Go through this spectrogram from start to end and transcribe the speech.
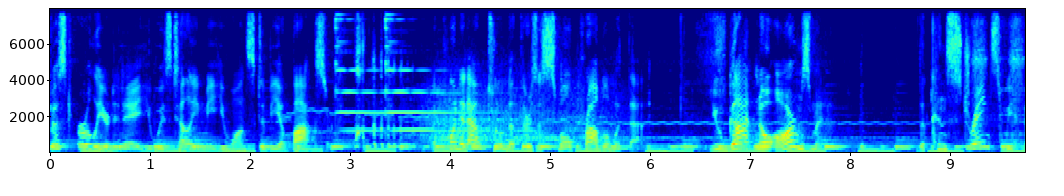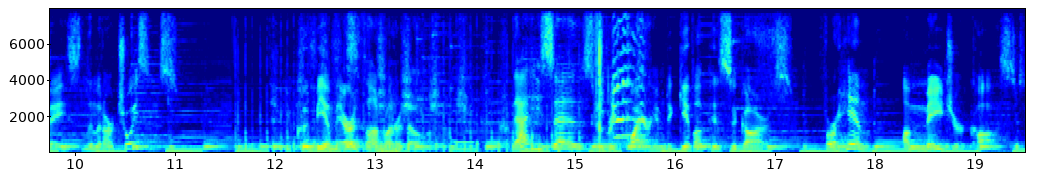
Just earlier today, he was telling me he wants to be a boxer. I pointed out to him that there's a small problem with that. You've got no arms, man. The constraints we face limit our choices. You could be a marathon runner, though. That, he says, would require him to give up his cigars. For him, a major cost.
